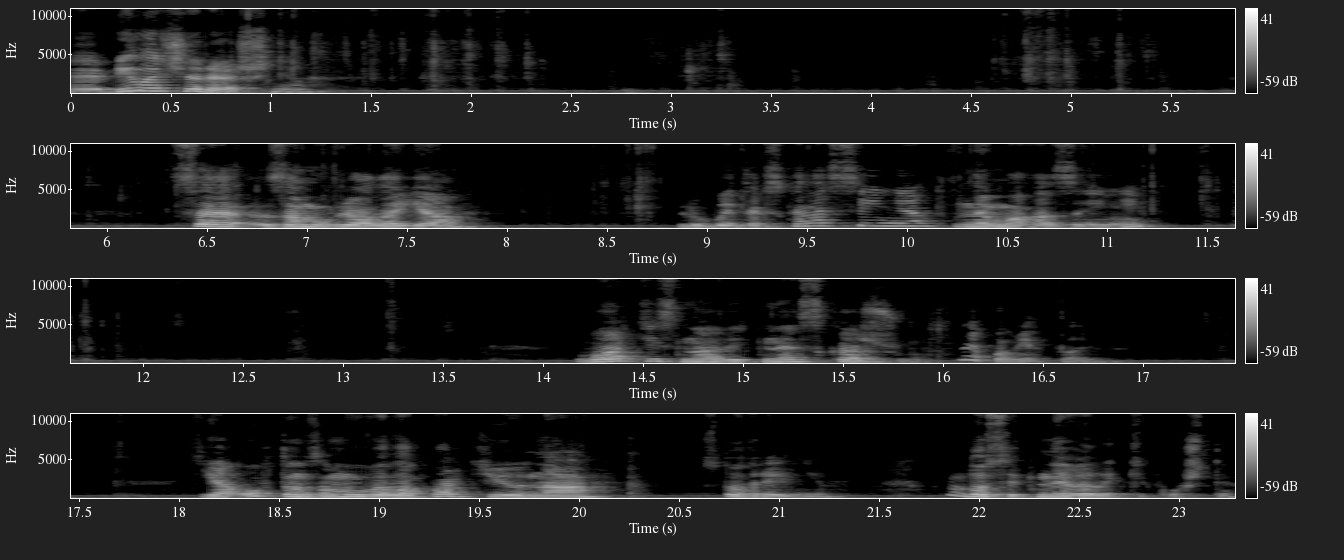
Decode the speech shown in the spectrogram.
Е, Біла черешня. Це замовляла я любительське насіння, не в магазині. Вартість навіть не скажу, не пам'ятаю. Я оптом замовила партію на 100 гривень. Ну, Досить невеликі кошти.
